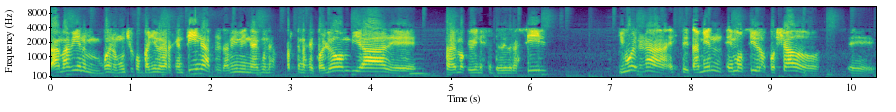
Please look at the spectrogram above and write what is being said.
además vienen, bueno, muchos compañeros de Argentina, pero también vienen algunas personas de Colombia, de sabemos que viene gente de Brasil. Y bueno, nada, este, también hemos sido apoyados, eh,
